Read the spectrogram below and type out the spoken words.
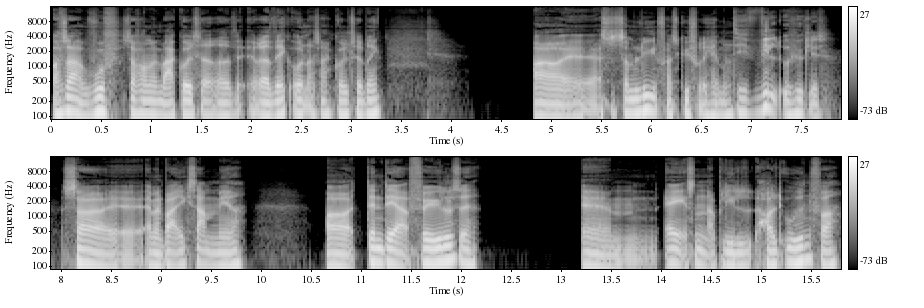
Og så, wuff, så får man bare gulvtæppet reddet, reddet væk under sig, gulvtæppet, ikke? Og øh, altså, som lyn fra en skyfri himmel, Det er vildt uhyggeligt. så øh, er man bare ikke sammen mere. Og den der følelse øh, af sådan at blive holdt udenfor,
